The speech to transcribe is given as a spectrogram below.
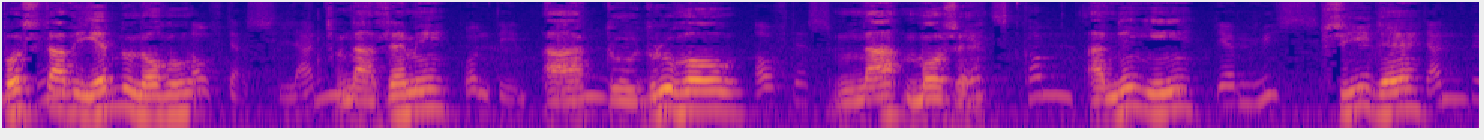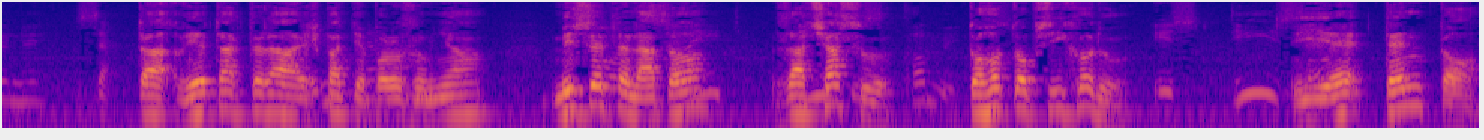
postaví jednu nohu na zemi a tu druhou na moře. A nyní přijde. Ta věta, která je špatně porozuměla. Myslete na to, za času tohoto příchodu je tento,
